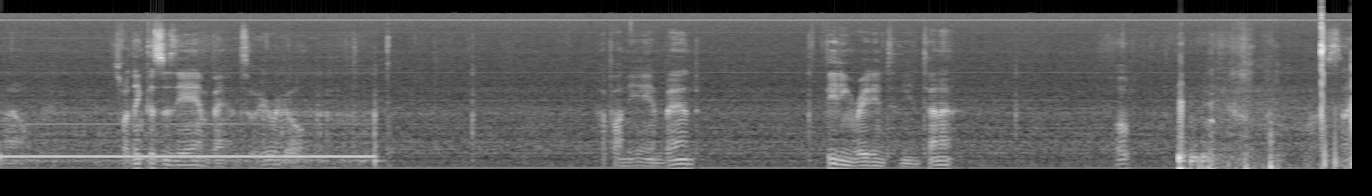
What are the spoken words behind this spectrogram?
Now. So I think this is the AM band, so here we go. Up on the AM band. Feeding right into the antenna. Oh. Lost sight.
